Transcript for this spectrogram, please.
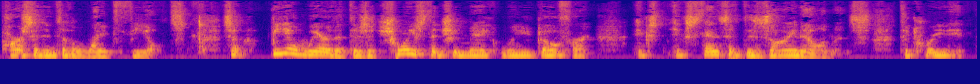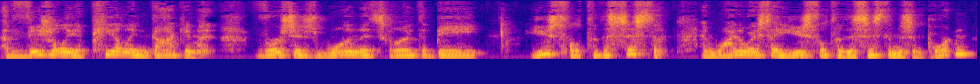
Parse it into the right fields. So be aware that there's a choice that you make when you go for ex- extensive design elements to create a visually appealing document versus one that's going to be useful to the system. And why do I say useful to the system is important?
